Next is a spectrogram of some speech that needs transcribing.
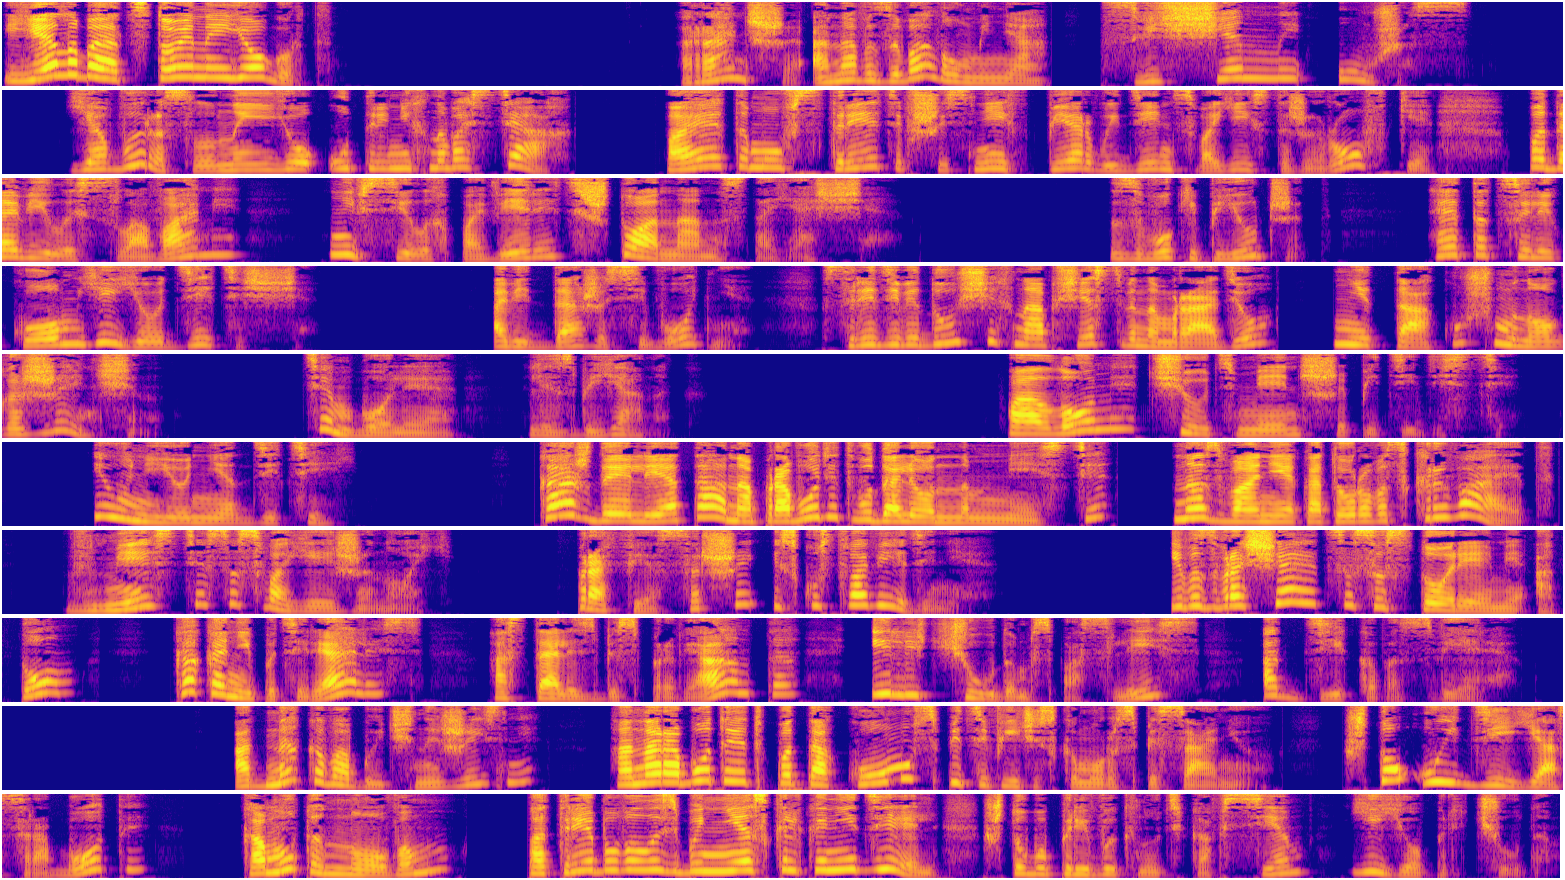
«Ела бы отстойный йогурт». Раньше она вызывала у меня священный ужас. Я выросла на ее утренних новостях, поэтому, встретившись с ней в первый день своей стажировки, подавилась словами, не в силах поверить, что она настоящая. Звуки Пьюджет — это целиком ее детище. А ведь даже сегодня среди ведущих на общественном радио не так уж много женщин, тем более лесбиянок. Паломе чуть меньше пятидесяти, и у нее нет детей. Каждое лето она проводит в удаленном месте, название которого скрывает, вместе со своей женой, профессоршей искусствоведения, и возвращается с историями о том, как они потерялись, остались без провианта или чудом спаслись от дикого зверя. Однако в обычной жизни она работает по такому специфическому расписанию, что уйди я с работы, кому-то новому потребовалось бы несколько недель, чтобы привыкнуть ко всем ее причудам.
